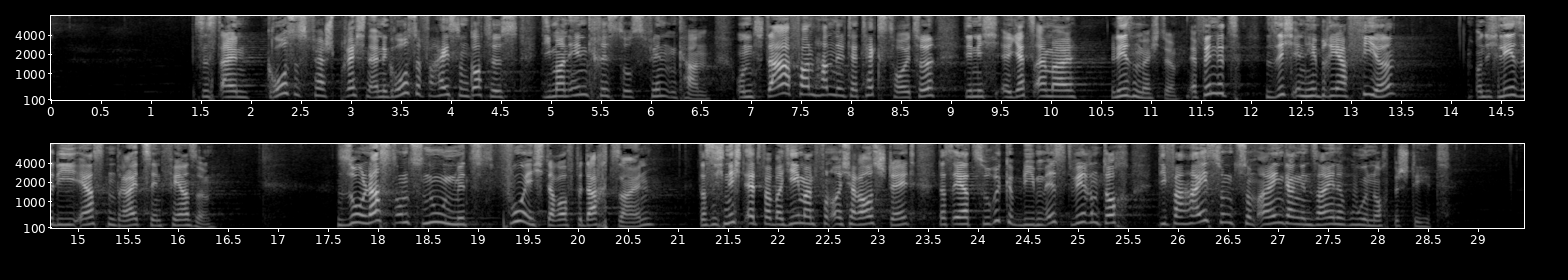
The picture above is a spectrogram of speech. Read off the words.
Es ist ein großes Versprechen, eine große Verheißung Gottes, die man in Christus finden kann. Und davon handelt der Text heute, den ich äh, jetzt einmal lesen möchte. Er findet sich in Hebräer 4, und ich lese die ersten 13 Verse. So lasst uns nun mit Furcht darauf bedacht sein, dass sich nicht etwa bei jemand von euch herausstellt, dass er zurückgeblieben ist, während doch die Verheißung zum Eingang in seine Ruhe noch besteht.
